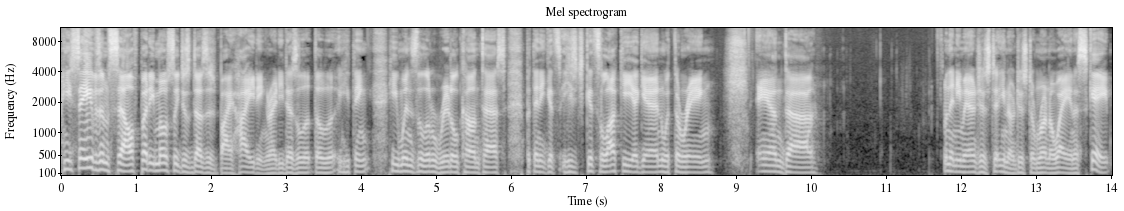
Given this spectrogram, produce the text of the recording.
he saves himself, but he mostly just does it by hiding, right? He does a little, he think he wins the little riddle contest, but then he gets he gets lucky again with the ring, and uh, and then he manages to you know just to run away and escape.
